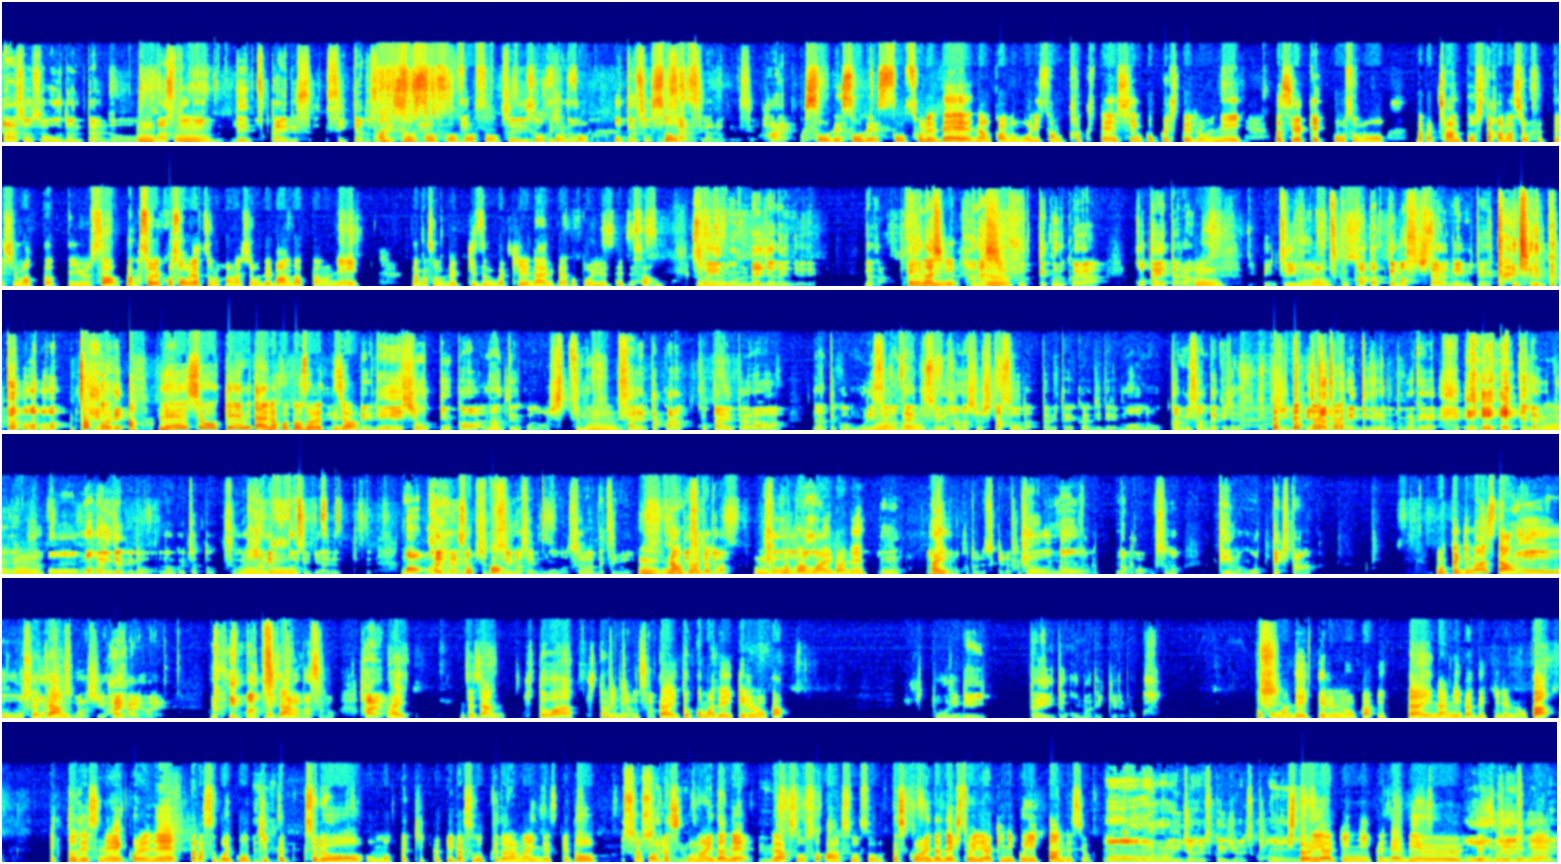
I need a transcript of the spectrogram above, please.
あ、そうそう、ウードンってあの、うんマストドンで使えるスツイッターのスペースみたいそうそうそうそうそうそういう独自のオープンソースのサービスがあるわけですよ。はい。そうです、そうです。そう、それで、なんかあの森さん確定申告してるのに、私が結構その、なんかちゃんとした話を振ってしまったっていうさ、なんかそれこそおやつの話の出番だったのに、なんかそのルッキズムが消えないみたいなことを言っててさ。そういう問題じゃないんだよね。なんかえ話、何？話を振ってくるから答えたら、うんずいぶん。熱く語ってましたよね、みたいな感じのことを。ちょっと、あ、霊障系みたいなこと？それってじゃあ。霊障っていうか、なんていうのかな、質問されたから答えたら、うん、なんていうか、森さんはだいぶそういう話をしたそうだったみたいな感じで、うんうん、もうあの、神さんだけじゃなくて、聞いてる人とか言ってくるのとかで、ええってなるんだよね。うんうん、おまあまあいいんだけど、なんかちょっと、すごい羽っぽい時あるって。いう。うんうん、まあ、はいはいはい、ちょっとすいません、もうそれは別にうん、なんかなっちゃった。うん、今日また前がね。うん、い。つものことですけど、はい、今日の、なんか、その、テーマ持ってきた？持ってきました。おお素晴らしい素晴らしい。はいはいはい。何をあっちって話すの？はい。はい。じゃじゃん。人は一人で一体どこまで行けるのか。一人で一体どこまで行けるのか。どこまで行けるのか一体何ができるのか。えっとですね、これね、だからすごいこうきっかけ、それを思ったきっかけがすごくくだらないんですけど、なんか私この間ね、いや、そうそう、あ、そうそう、私この間ね、一人で焼肉に行ったんですよ。ああ、はいはい、いいじゃないですか、いいじゃないですか。一人焼肉デビューで、それでね、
